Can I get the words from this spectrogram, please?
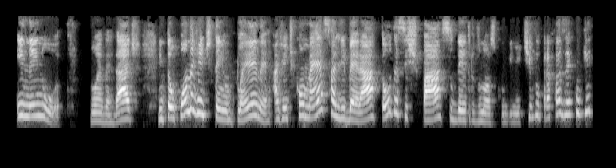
e nem no outro não é verdade? Então, quando a gente tem um planner, a gente começa a liberar todo esse espaço dentro do nosso cognitivo para fazer com que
